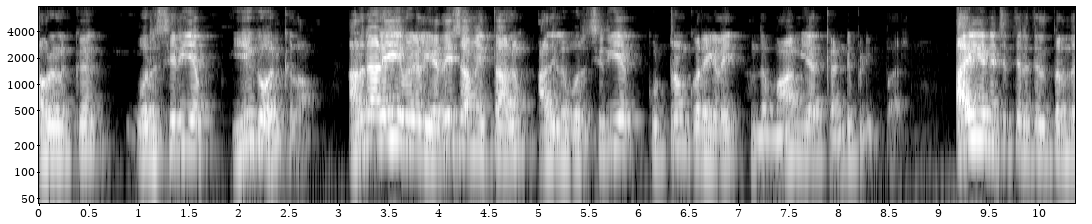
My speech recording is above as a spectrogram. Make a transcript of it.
அவர்களுக்கு ஒரு சிறிய ஈகோ இருக்கலாம். அதனாலேயே இவர்கள் எதை சமைத்தாலும் அதில் ஒரு சிறிய குற்றம் குறைகளை அந்த மாமியார் கண்டுபிடிப்பார். ஆயிலிய நட்சத்திரத்தில் பிறந்த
